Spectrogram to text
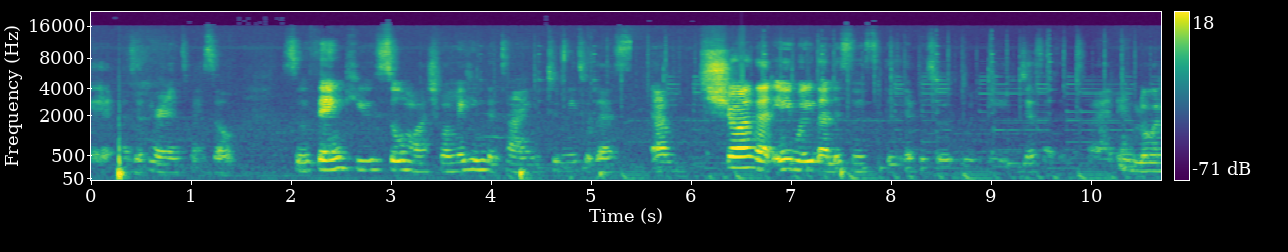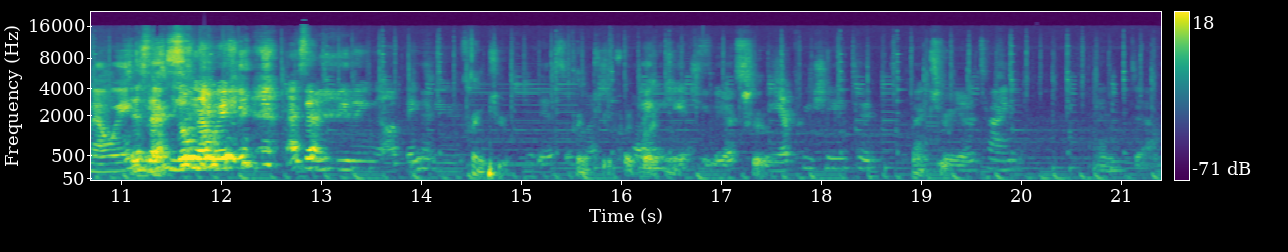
eh, as a parent myself. So thank you so much for making the time to meet with us. I'm sure that anybody that listens to this episode would be just as inspired and blown away. just as blown away as I'm feeling now. Thank you. Thank you. So Thank much you for for coming. Thank you, Julius. Cheers. We appreciate it. Thank you. for your time. And um,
